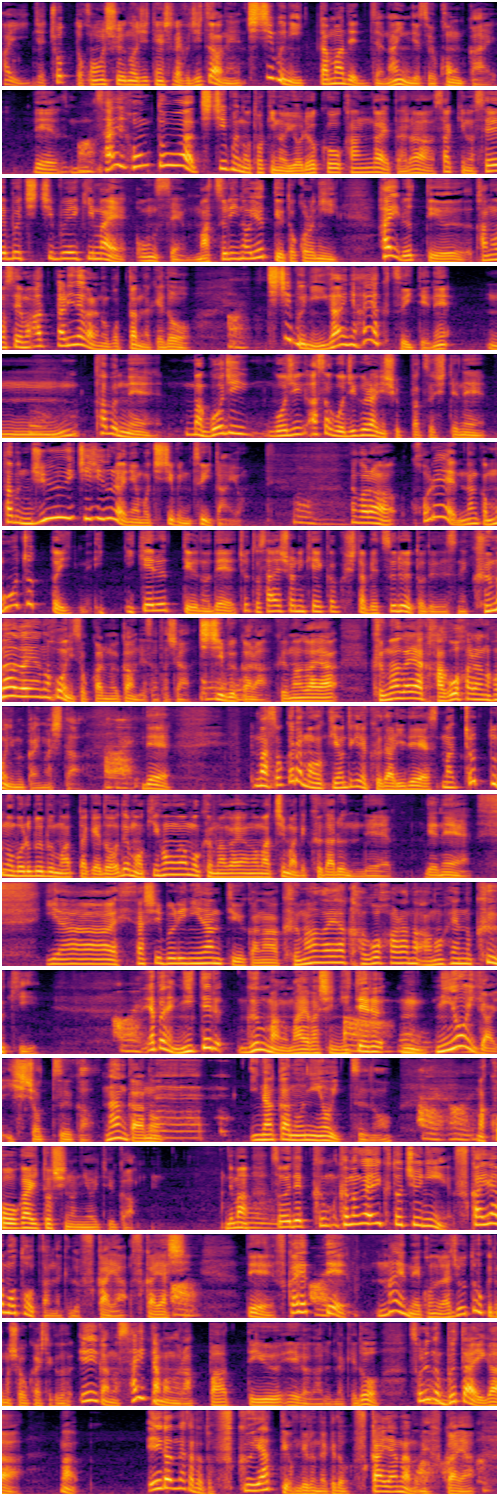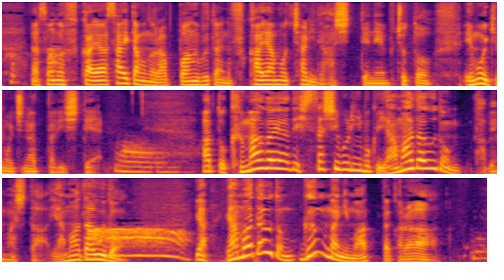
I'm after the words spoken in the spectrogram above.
はい。じゃあちょっと今週の自転車ライフ、実はね、秩父に行ったまでじゃないんですよ、今回。で、最、本当は秩父の時の余力を考えたら、さっきの西武秩父駅前温泉、祭りの湯っていうところに入るっていう可能性もあありながら登ったんだけど、はい。秩父に意外に早く着いてね、うーん、多分ね、まあ5時、5時、朝5時ぐらいに出発してね、多分11時ぐらいにはもう秩父に着いたんよ。うん。だから、これ、なんかもうちょっといけるっていうので、ちょっと最初に計画した別ルートでですね、熊谷の方にそこから向かうんです、私は。秩父から熊谷、熊谷籠原の方に向かいました。はい。で、まあそこからも基本的には下りで、まあちょっと登る部分もあったけど、でも基本はもう熊谷の町まで下るんで、でね、いやー、久しぶりになんていうかな、熊谷籠原のあの辺の空気、はい。やっぱね、似てる。群馬の前橋似てるううんん。匂いが一緒っつうか。なんかあの、え田舎の匂いっつうの？ーはいはい。まあ、郊外都市の匂いというか。で、まあ、うんそれで、く熊谷行く途中に、深谷も通ったんだけど、深谷、深谷市は。で、深谷って、前ね、このラジオトークでも紹介したけど、映画の埼玉のラッパーっていう映画があるんだけど、それの舞台が、まあ、映画の中だと福屋って呼んでるんだけど、深谷なのね、深谷。その深谷、埼玉のラッパーの舞台の深谷もチャリで走ってね、ちょっとエモい気持ちになったりして。うん。あと、熊谷で久しぶりに僕山田うどん食べました。山田うどん。あいや、山田うどん、群馬にもあったから、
